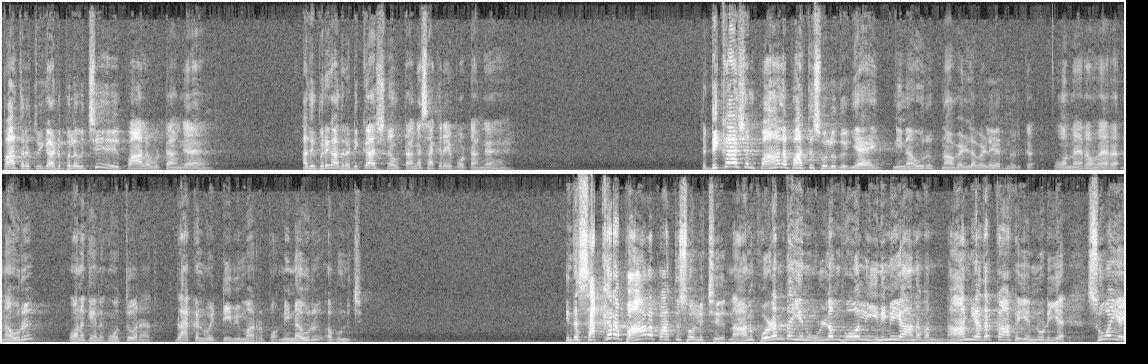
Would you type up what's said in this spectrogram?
பாத்திரம் தூக்கி அடுப்பில் வச்சு பாலை விட்டாங்க. அதுக்கு பிறகு அதில் டிகாஷனை விட்டாங்க சர்க்கரையை போட்டாங்க. இந்த டிகாஷன் பாலை பார்த்து சொல்லுது. ஏய் நீ நவுரு நான் வெள்ளை வெளையர்னு இருக்கேன். உன் நேரம் வேற. நவுரு உனக்கு எனக்கும் ஒத்து வராது. பிளாக் அண்ட் ஒயிட் டிவி மாதிரி இருப்போம். நீ நவுரு அப்படின்னுச்சு இந்த சக்கரை பாலை பார்த்து சொல்லுச்சு நான் குழந்தையின் உள்ளம் போல் இனிமையானவன். நான் எதற்காக என்னுடைய சுவையை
